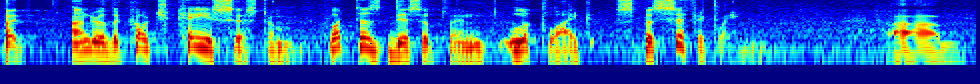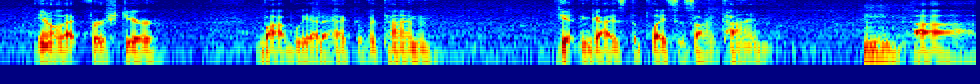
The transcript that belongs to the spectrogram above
But under the Coach K system, what does discipline look like specifically? Um, you know, that first year, Bob, we had a heck of a time getting guys to places on time. Uh,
